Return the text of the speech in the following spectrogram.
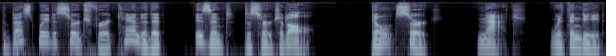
the best way to search for a candidate isn't to search at all. Don't search, match with Indeed.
